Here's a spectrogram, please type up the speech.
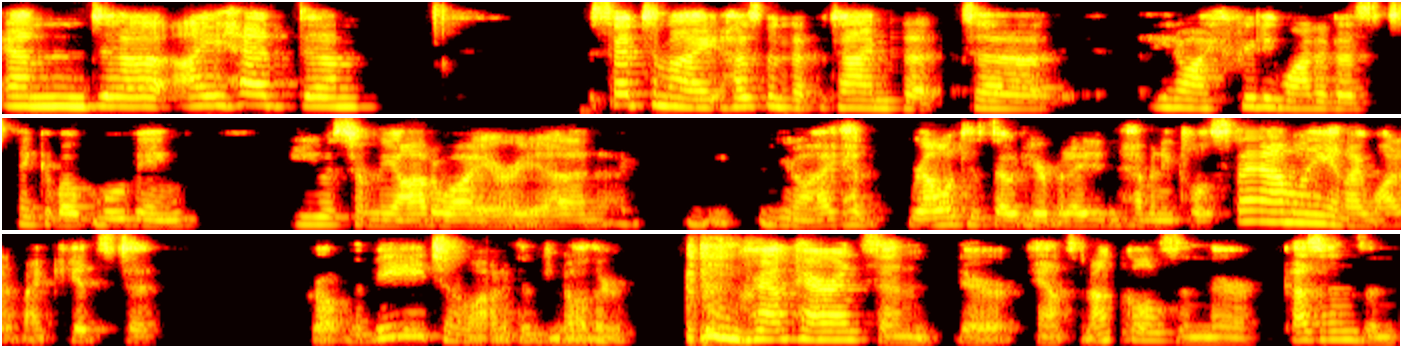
and, uh, I had, um, said to my husband at the time that, uh, you know, I really wanted us to think about moving. He was from the Ottawa area and I, you know, I had relatives out here, but I didn't have any close family and I wanted my kids to grow up on the beach and wanted them to know their grandparents and their aunts and uncles and their cousins and,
